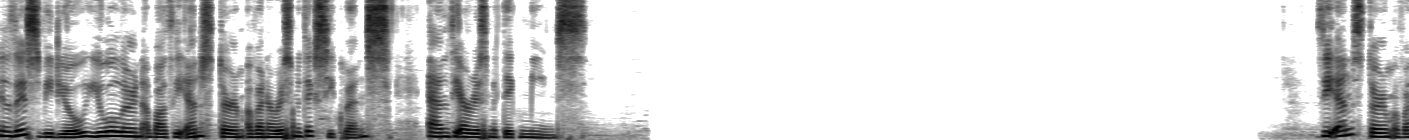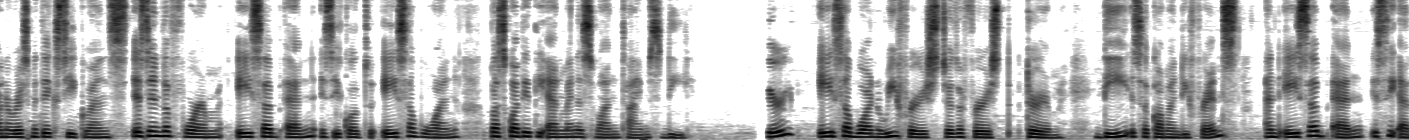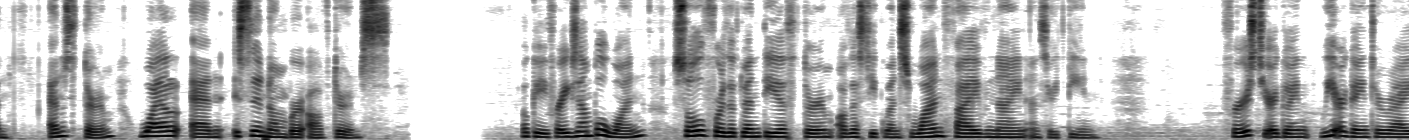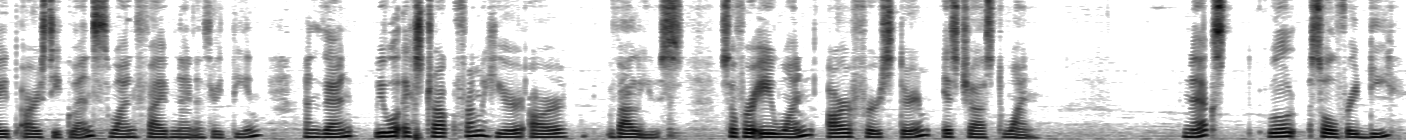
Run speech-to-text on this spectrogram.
In this video, you will learn about the nth term of an arithmetic sequence and the arithmetic means. The nth term of an arithmetic sequence is in the form a sub n is equal to a sub 1 plus quantity n minus 1 times d. Here, a sub 1 refers to the first term, d is a common difference, and a sub n is the nth nth term, while n is the number of terms. Okay, for example 1, solve for the 20th term of the sequence 1, 5, 9, and 13. First, you are going, we are going to write our sequence 1, 5, 9, and 13. And then we will extract from here our values. So for A1, our first term is just 1. Next, we'll solve for D.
